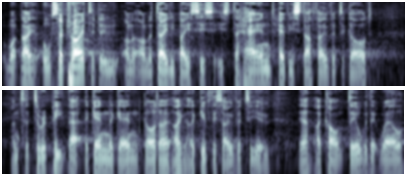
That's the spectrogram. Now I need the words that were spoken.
what I also try to do on a, on a daily basis is to hand heavy stuff over to God and to, to repeat that again and again. God, I, I, I give this over to you. Yeah, I can't deal with it well.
